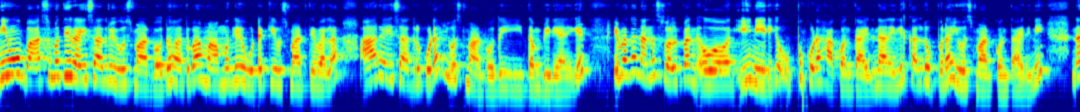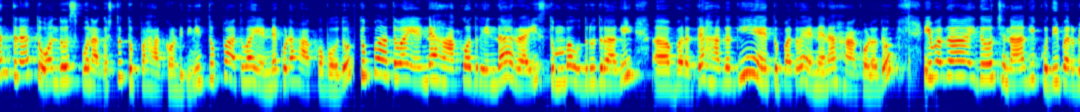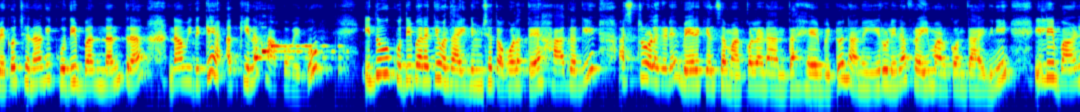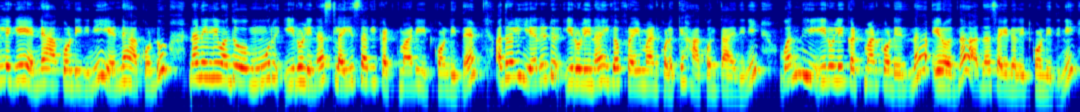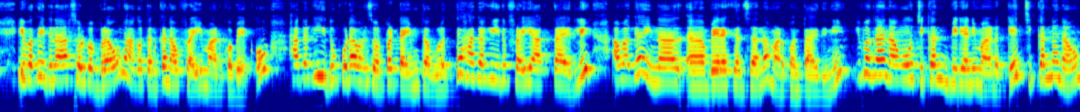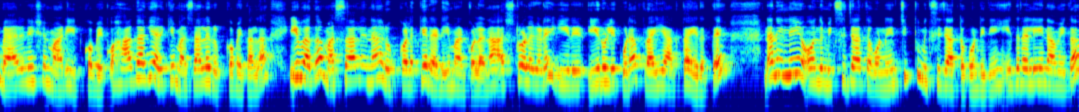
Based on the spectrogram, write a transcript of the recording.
ನೀವು ಬಾಸುಮತಿ ರೈಸ್ ಆದರೂ ಯೂಸ್ ಮಾಡ್ಬೋದು ಅಥವಾ ಮಾಮೂಲಿ ಊಟಕ್ಕೆ ಯೂಸ್ ಮಾಡ್ತೀವಲ್ಲ, ಆ ರೈಸ್ ಆದರೂ ಕೂಡ ಯೂಸ್ ಮಾಡ್ಬೋದು ಈ ದಮ್ ಬಿರಿಯಾನಿಗೆ. ಇವಾಗ ನಾನು ಸ್ವಲ್ಪ ಈ ನೀರಿಗೆ ಉಪ್ಪು ಕೂಡ ಹಾಕೊತಾ ಇದ್ದೀನಿ. ನಾನಿಲ್ಲಿ ಕಲ್ಲು ಉಪ್ಪನ್ನ ಯೂಸ್ ಮಾಡ್ಕೊತಾ ಇದ್ದೀನಿ. ನಂತರ ಒಂದು ಸ್ಪೂನ್ ಆಗೋಷ್ಟು ತುಪ್ಪ ಹಾಕೊಂಡಿದ್ದೀನಿ. ತುಪ್ಪ ಅಥವಾ ಎಣ್ಣೆ ಕೂಡ ಹಾಕೋಬಹುದು ತುಪ್ಪ ಅಥವಾ ಎಣ್ಣೆ ಹಾಕೋದ್ರಿಂದ ರೈಸ್ ತುಂಬ ಉದುರುದ್ರಾಗಿ ಬರುತ್ತೆ. ಹಾಗಾಗಿ ತುಪ್ಪ ಅಥವಾ ಎಣ್ಣೆನ ಹಾಕೊಳ್ಳೋದು. ಇವಾಗ ಇದು ಚೆನ್ನಾಗಿ ಕುದಿ ಬರಬೇಕು. ಚೆನ್ನಾಗಿ ಕುದಿ ಬಂದ ನಂತರ ನಾವು ಇದಕ್ಕೆ ಅಕ್ಕಿನ ಹಾಕೋಬೇಕು. ಇದು ಕುದಿ ಬರೋಕ್ಕೆ ಒಂದು ಐದು ನಿಮಿಷ ತಗೊಳ್ಳುತ್ತೆ ಹಾಗಾಗಿ ಅಷ್ಟರೊಳಗಡೆ ಬೇರೆ ಕೆಲಸ ಮಾಡ್ಕೊಳ್ಳೋಣ ಅಂತ ಹೇಳಿಬಿಟ್ಟು ನಾನು ಈರುಳ್ಳಿನ ಫ್ರೈ ಮಾಡ್ಕೊತಾ ಇದ್ದೀನಿ. ಇಲ್ಲಿ ಬಾಣಲೆಗೆ ಎಣ್ಣೆ ಹಾಕ್ಕೊಂಡಿದ್ದೀನಿ ಎಣ್ಣೆ ಹಾಕ್ಕೊಂಡು ನಾನಿಲ್ಲಿ ಒಂದು ಮೂರು ಈರುಳ್ಳಿನ ಸ್ಲೈಸ್ ಆಗಿ ಕಟ್ ಮಾಡಿ ಇಟ್ಕೊಂಡಿದ್ದೆ. ಅದರಲ್ಲಿ ಎರಡು ಈರುಳ್ಳಿನ ಈಗ ಫ್ರೈ ಮಾಡ್ಕೊಳ್ಳೋಕ್ಕೆ ಹಾಕೊತಾ ಇದ್ದೀನಿ. ಒಂದು ಈರುಳ್ಳಿ ಕಟ್ ಮಾಡ್ಕೊಂಡಿದ್ದನ್ನ ಇರೋದನ್ನ ಅದನ್ನ ಸೈಡಲ್ಲಿ ಇಟ್ಕೊಂಡಿದ್ದೀನಿ. ಇವಾಗ ಇದನ್ನು ಸ್ವಲ್ಪ ಬ್ರೌನ್ ಆಗೋ ತನಕ ನಾವು ಫ್ರೈ ಮಾಡ್ಕೋಬೇಕು. ಹಾಗಾಗಿ ಇದು ಕೂಡ ಒಂದು ಸ್ವಲ್ಪ ಟೈಮ್ ತಗೊಳುತ್ತೆ. ಹಾಗಾಗಿ ಇದು ಫ್ರೈ ಆಗ್ತಾ ಇರಲಿ. ಆವಾಗ ಇನ್ನು ಬೇರೆ ಕೆಲಸನ ಮಾಡ್ಕೊತಾ ಇದ್ದೀನಿ. ಇವಾಗ ನಾವು ಚಿಕನ್ ಬಿರಿಯಾನಿ ಮಾಡೋಕ್ಕೆ ಚಿಕನ್ನ ನಾವು ಮ್ಯಾರಿನೇಷನ್ ಮಾಡಿ ಇಟ್ಕೋಬೇಕು. ಹಾಗಾಗಿ ಅದಕ್ಕೆ ಮಸಾಲೆ ರುಬ್ಕೋಬೇಕಲ್ಲ. ಇವಾಗ ಮಸಾಲೆನ ರುಬ್ಕೊಳ್ಳೋಕ್ಕೆ ರೆಡಿ ಮಾಡ್ಕೊಳ್ಳೋಣ. ಅಷ್ಟರೊಳಗಡೆ ಈರು, ಈರುಳ್ಳಿ ಕೂಡ ಫ್ರೈ ಆಗ್ತಾ ಇರುತ್ತೆ. ನಾನಿಲ್ಲಿ ಒಂದು ಮಿಕ್ಸಿ ಜಾರ್ ತೊಗೊಂಡಿದ್ದೀನಿ. ಚಿಕ್ಕ ಮಿಕ್ಸಿ ಜಾರ್ ತೊಗೊಂಡಿದ್ದೀನಿ. ಇದರಲ್ಲಿ ನಾವೀಗ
